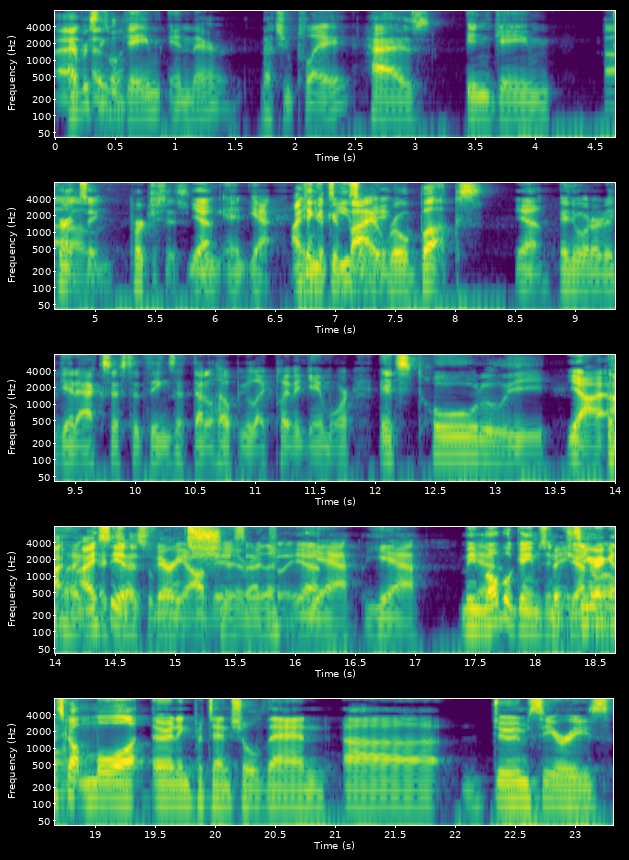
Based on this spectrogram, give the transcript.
uh, Every single much? game in there that you play has in-game um, Currency. purchases. Yeah. and, and yeah, I And think you it's can buy easily- Robux Yeah. in order to get access to things that that'll help you like play the game more. It's totally Yeah, I, Like, I, I see it as accessible. very Shit, obvious really? actually. yeah, Yeah. yeah. I mean yeah. mobile games in But- general. So you reckon it's got more earning potential than uh, Doom series,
